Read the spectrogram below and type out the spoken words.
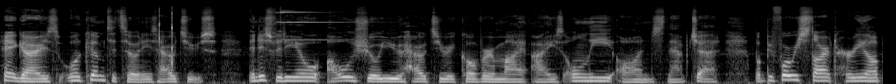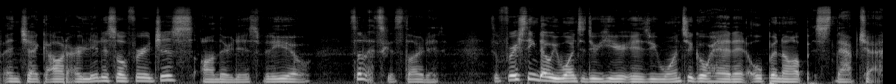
Hey guys, welcome to Tony's How To's. In this video, I will show you how to recover my eyes only on Snapchat. But before we start, hurry up and check out our latest offer just under this video. So let's get started. The first thing that we want to do here is we want to go ahead and open up Snapchat.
